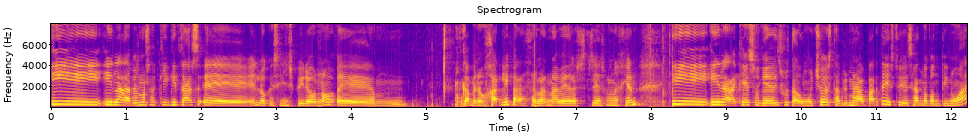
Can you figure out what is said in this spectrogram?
Y, nada, vemos aquí quizás eh, en lo que se inspiró, ¿no? Eh, Cameron Harley para hacer la nave de las estrellas con legión. Y, nada, que eso, que he disfrutado mucho esta primera parte y estoy deseando continuar.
